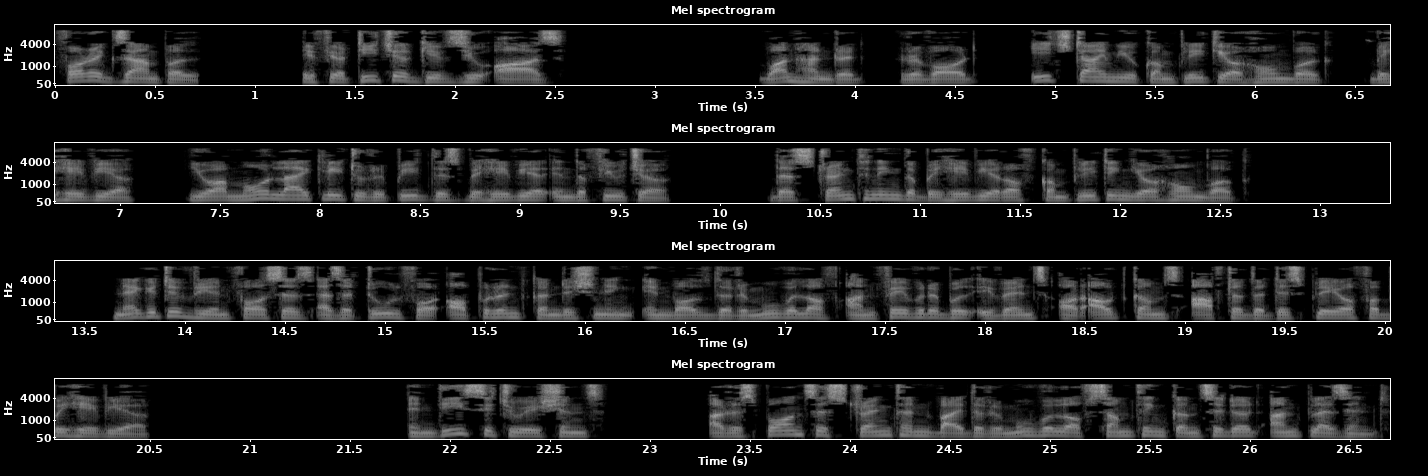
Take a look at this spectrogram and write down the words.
For example, if your teacher gives you Rs, 100 reward. Each time you complete your homework behavior you are more likely to repeat this behavior in the future. Thus strengthening the behavior of completing your homework. Negative reinforcers as a tool for operant conditioning involve the removal of unfavorable events or outcomes after the display of a behavior. In these situations a response is strengthened by the removal of something considered unpleasant.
